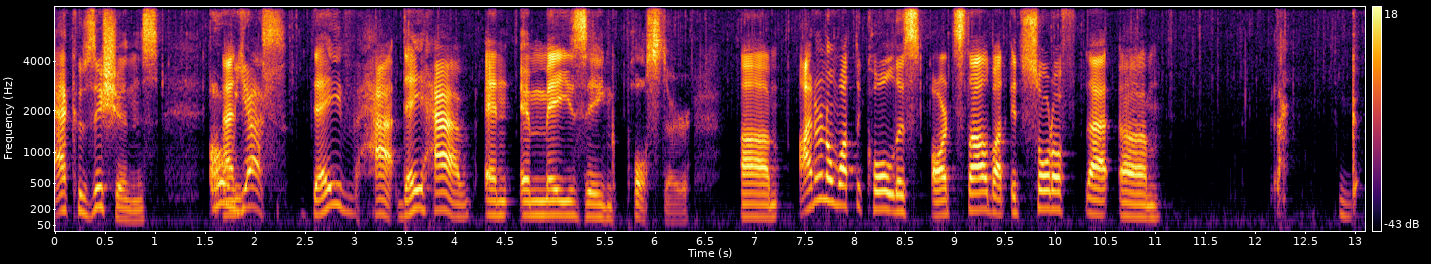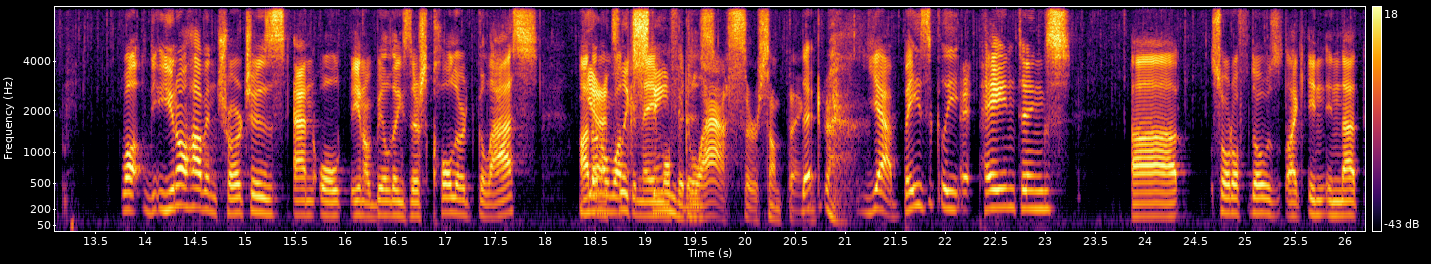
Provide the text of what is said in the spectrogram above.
Acquisitions. oh, And- yes. They've ha- they have an amazing poster. Um, I don't know what to call this art style, but it's sort of that. Um, g- well, you know how in churches and old you know buildings there's colored glass. I yeah, don't know what like the name of it is. glass or something. That- yeah, basically paintings, uh, sort of those like in in that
